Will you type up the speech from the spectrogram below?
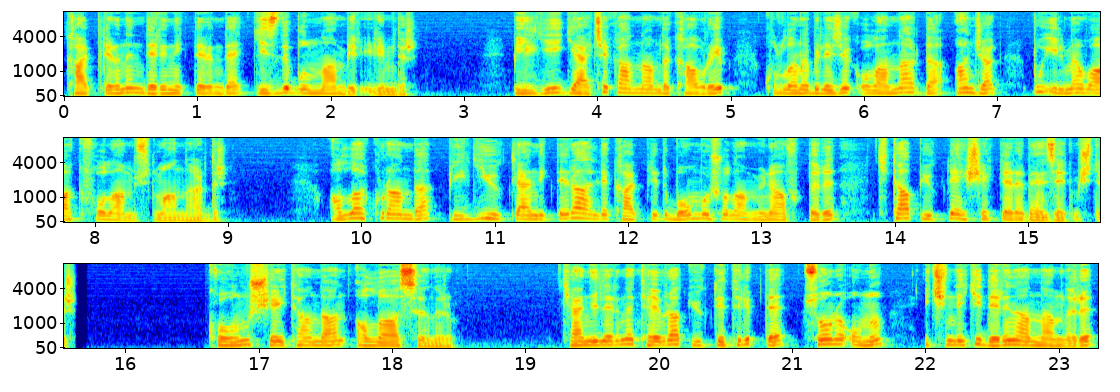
kalplerinin derinliklerinde gizli bulunan bir ilimdir. Bilgiyi gerçek anlamda kavrayıp kullanabilecek olanlar da ancak bu ilme vakıf olan Müslümanlardır. Allah Kur'an'da bilgi yüklendikleri halde kalpleri bomboş olan münafıkları kitap yüklü eşeklere benzetmiştir. Kovulmuş şeytandan Allah'a sığınırım. Kendilerine Tevrat yükletilip de sonra onu içindeki derin anlamları,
